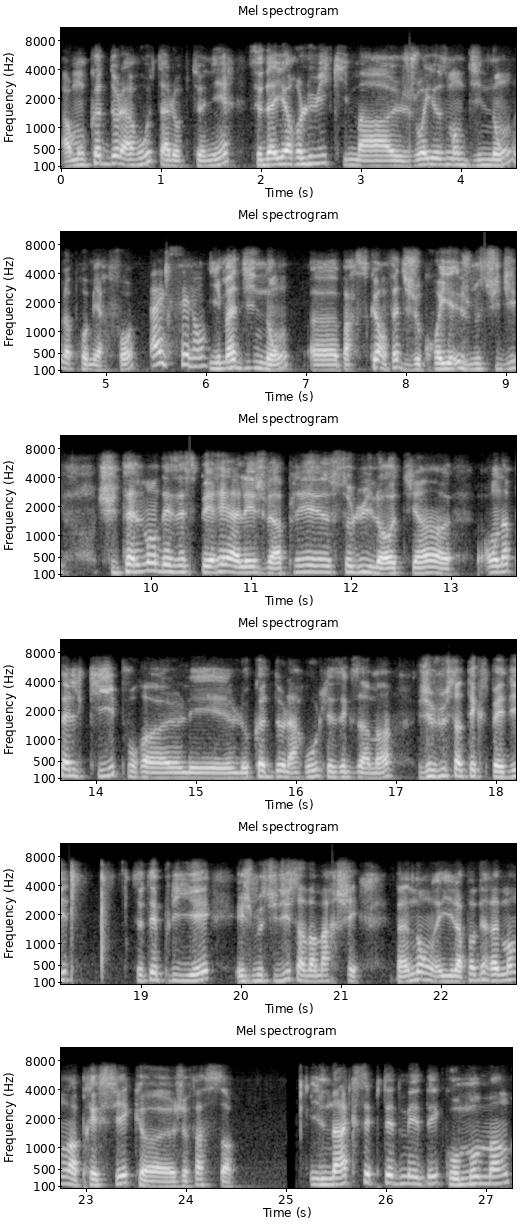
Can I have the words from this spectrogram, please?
alors mon code de la route à l'obtenir. C'est d'ailleurs lui qui m'a joyeusement dit non la première fois. Ah, excellent. Il m'a dit non euh, parce que en fait je croyais, je me suis dit, je suis tellement désespéré, allez, je vais appeler celui-là. Tiens, euh, on appelle qui pour les, le code de la route, les examens? J'ai vu Saint-Expédite, c'était plié et je me suis dit ça va marcher. Ben non, il a pas vraiment apprécié que je fasse ça. Il n'a accepté de m'aider qu'au moment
